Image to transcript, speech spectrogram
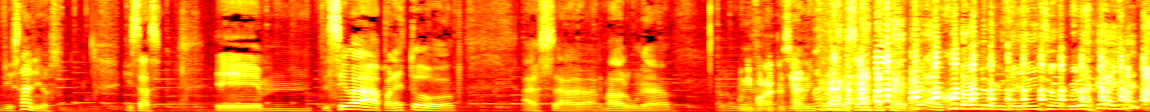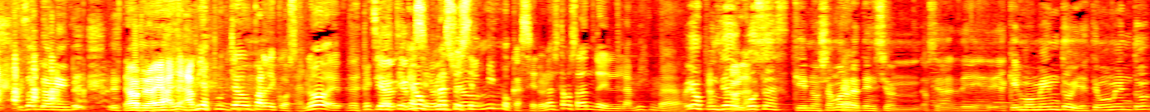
10 años, quizás. Eh, Seba, para esto, ¿has ah, armado alguna. Alguna- Uniforme especial. justamente lo que les había dicho fuera de aire. Exactamente. Este, No, pero había- habías punteado un par de cosas, ¿no? Eh, Respecto Sí, a este cacerolazo, es el mismo cacerolazo. Estamos hablando de la misma. Habíamos punteado cacerola. cosas que nos llamaron Claro. la atención, o sea, desde aquel momento y de este momento.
